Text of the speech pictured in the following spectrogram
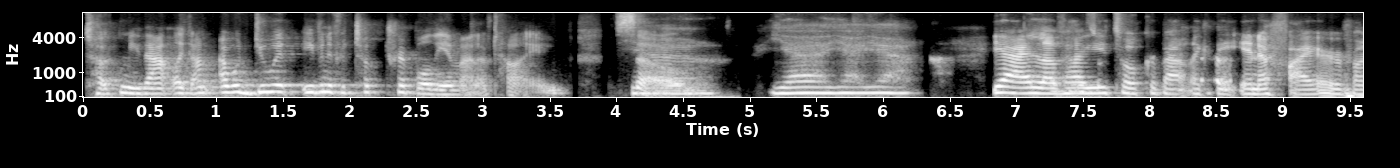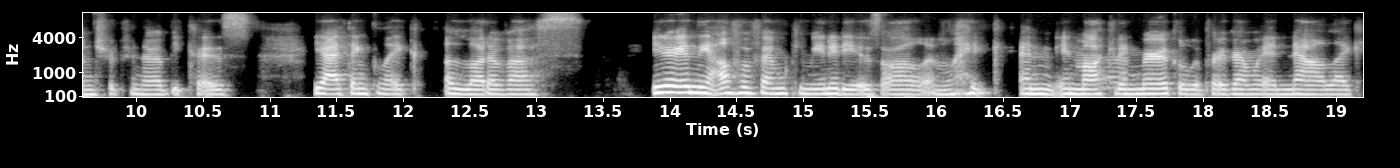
took me that, like I'm, I would do it even if it took triple the amount of time. So yeah, yeah, yeah. yeah. Yeah, I love how you talk about like the inner fire of entrepreneur because, yeah, I think like a lot of us, you know, in the Alpha Femme community as well, and like, and in Marketing Miracle, the program we're in now, like,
